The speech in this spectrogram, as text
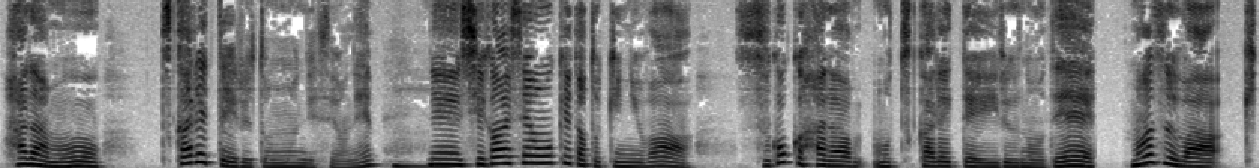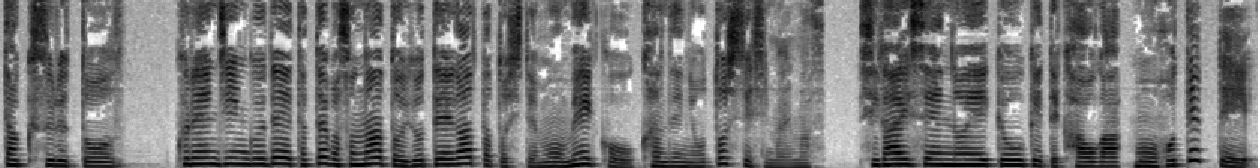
肌も疲れていると思うんですよね。うん、で、紫外線を受けた時には、すごく肌も疲れているので、まずは帰宅すると、クレンジングで、例えばその後予定があったとしても、メイクを完全に落としてしまいます。紫外線の影響を受けて顔がもうほてって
